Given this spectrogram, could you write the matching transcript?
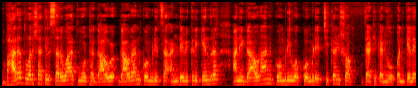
भारत वर्षातील सर्वात मोठं गाव गावरान कोंबडीचं अंडे विक्री केंद्र आणि गावरान कोंबडी व कोंबडे चिकन शॉप त्या ठिकाणी ओपन केले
